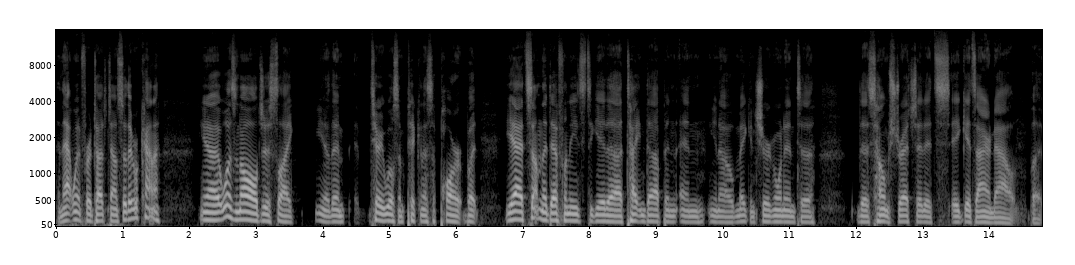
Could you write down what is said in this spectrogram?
and that went for a touchdown. So they were kind of, you know, it wasn't all just like you know them Terry Wilson picking us apart, but yeah, it's something that definitely needs to get uh, tightened up and and you know making sure going into this home stretch that it's it gets ironed out. But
